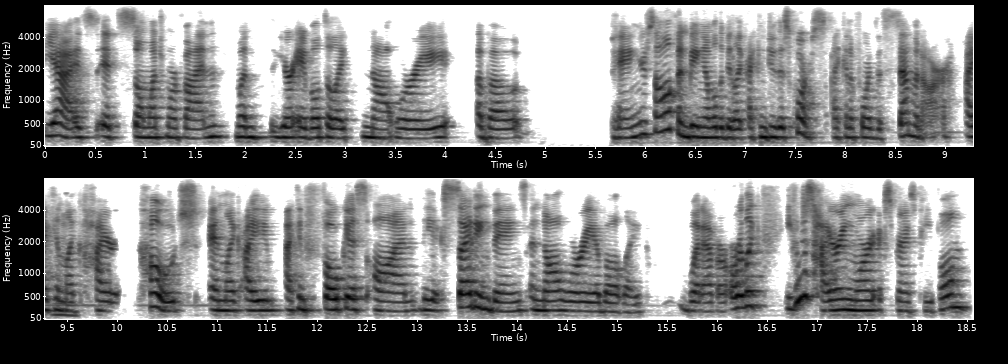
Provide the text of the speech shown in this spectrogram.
yeah, it's it's so much more fun when you're able to like not worry about paying yourself and being able to be like, I can do this course, I can afford this seminar, I can mm. like hire a coach and like I I can focus on the exciting things and not worry about like whatever or like even just hiring more experienced people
